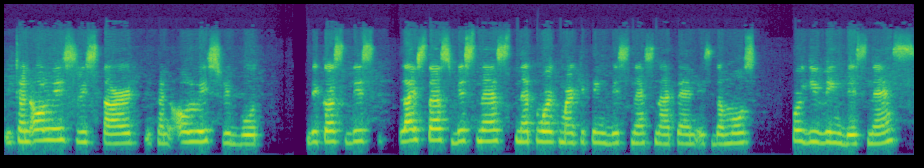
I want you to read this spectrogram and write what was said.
You can always restart. You can always reboot. Because this lifestyle business, network marketing business natin is the most forgiving business.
